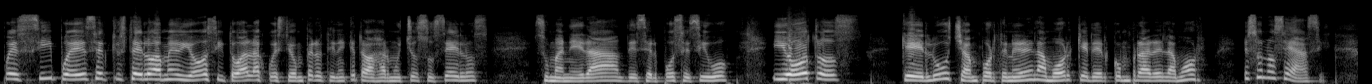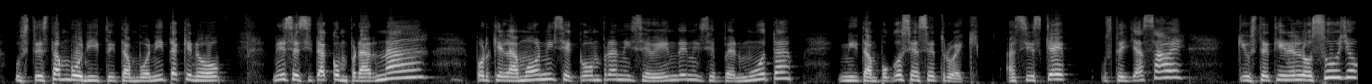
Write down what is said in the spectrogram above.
pues sí, puede ser que usted lo ame Dios y toda la cuestión, pero tiene que trabajar mucho sus celos, su manera de ser posesivo y otros que luchan por tener el amor, querer comprar el amor. Eso no se hace. Usted es tan bonito y tan bonita que no necesita comprar nada porque el amor ni se compra, ni se vende, ni se permuta, ni tampoco se hace trueque. Así es que usted ya sabe que usted tiene lo suyo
